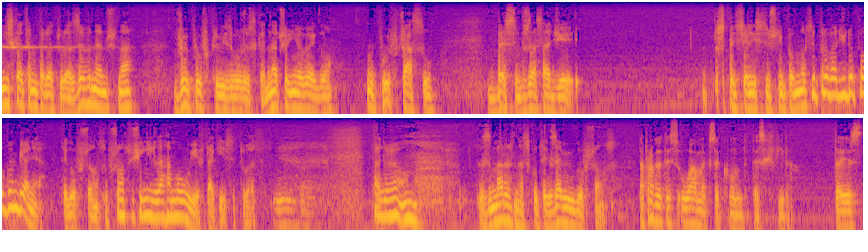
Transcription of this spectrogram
Niska temperatura zewnętrzna, wypływ krwi z łożyska naczyniowego, upływ czasu, bez w zasadzie specjalistycznej pomocy prowadzi do pogłębiania tego wstrząsu. Wstrząsu się nie zahamowuje w takiej sytuacji. Także on zmarł na skutek, zabił go wstrząs. Naprawdę to jest ułamek sekundy, to jest chwila. To jest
